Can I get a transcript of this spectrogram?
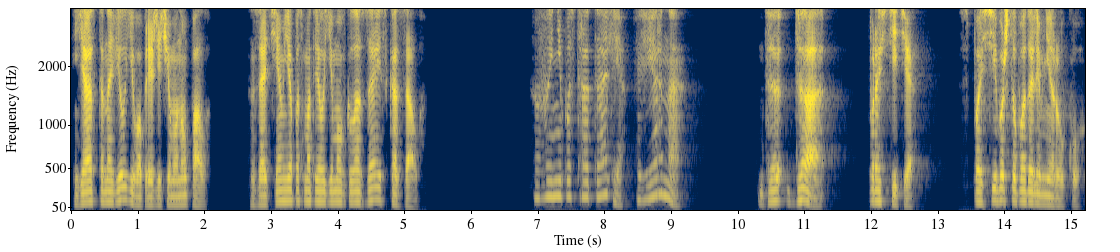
Я остановил его, прежде чем он упал. Затем я посмотрел ему в глаза и сказал. Вы не пострадали, верно? Да, да. Простите. Спасибо, что подали мне руку.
